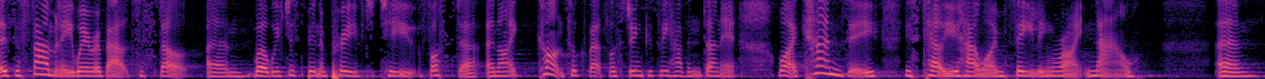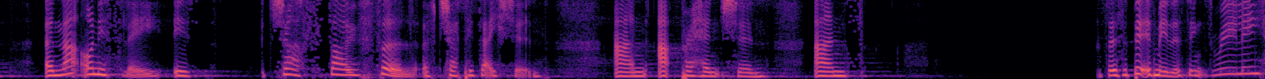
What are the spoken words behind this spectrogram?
as a family, we're about to start. Um, well, we've just been approved to foster, and I can't talk about fostering because we haven't done it. What I can do is tell you how I'm feeling right now. Um, And that honestly is just so full of trepidation and apprehension. And there's a bit of me that thinks, really?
